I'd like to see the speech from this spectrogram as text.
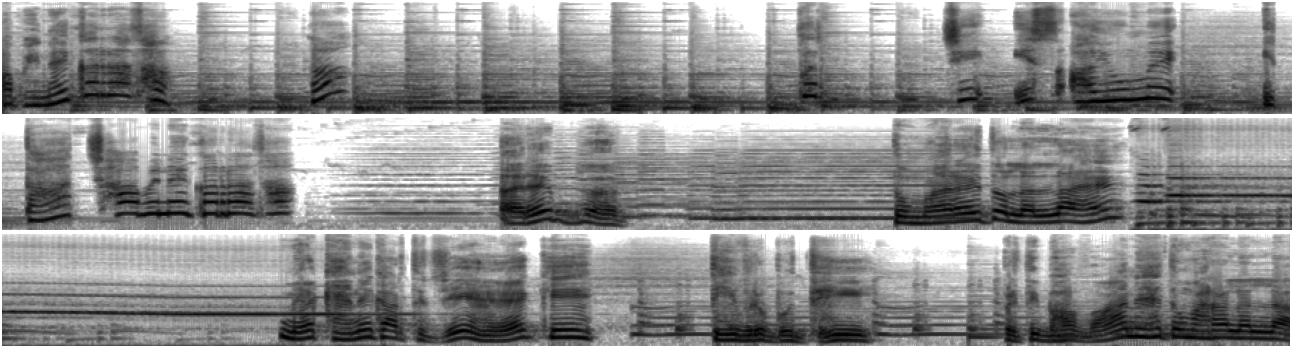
अभिनय कर रहा था? हाँ? पर जे इस आयु में इतना अच्छा अभिनय कर रहा था। अरे तुम्हारा ही तो लल्ला है। मेरा कहने का अर्थ ये है कि तीव्र बुद्धि प्रतिभावान है तुम्हारा लल्ला।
